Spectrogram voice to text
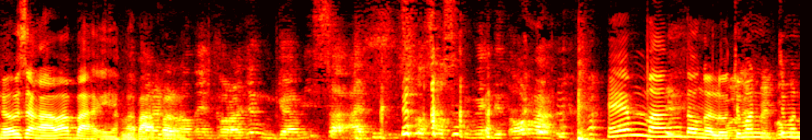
Nggak usah nggak apa-apa. Iya nggak apa-apa. lah. Download Anchor aja nggak bisa. Sosok ngedit orang. Emang tau nggak lu? Cuman cuman.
